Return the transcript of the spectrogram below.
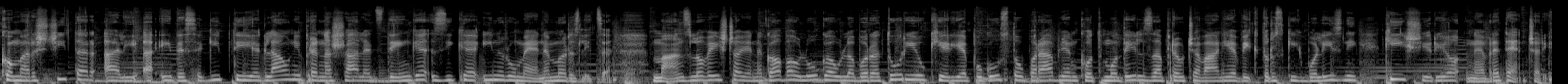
Komar ščitar ali Aedes aegypti je glavni prenašalec denge, zike in rumene mrzlice. Manj zlovešča je njegova vloga v laboratoriju, kjer je pogosto uporabljen kot model za preučevanje vektorskih bolezni, ki jih širijo nevretenčari.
